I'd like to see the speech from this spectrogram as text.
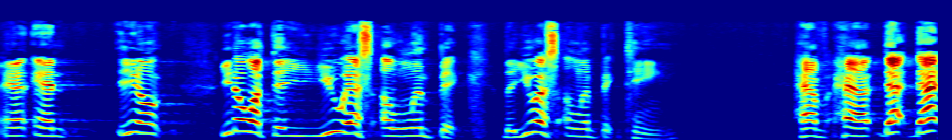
And, and, you know, you know what? The U.S. Olympic, the U.S. Olympic team, have, have that, that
